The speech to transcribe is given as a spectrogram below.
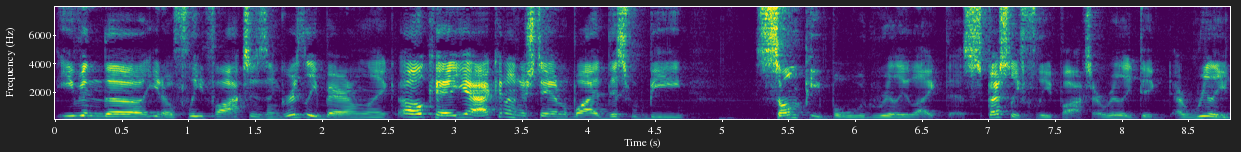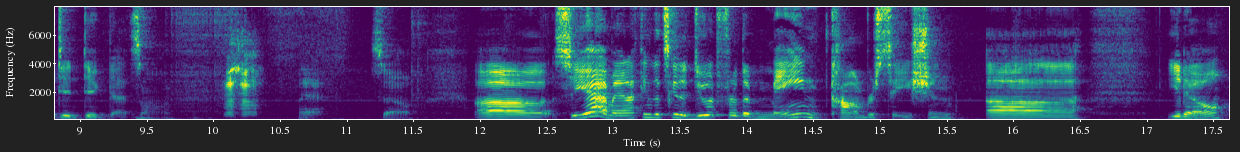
even the you know Fleet Foxes and Grizzly Bear, I'm like, oh, okay, yeah, I can understand why this would be. Some people would really like this, especially Fleet Fox. I really dig. I really did dig that song. Yeah. So, uh, so yeah, man, I think that's gonna do it for the main conversation. Uh, you know,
